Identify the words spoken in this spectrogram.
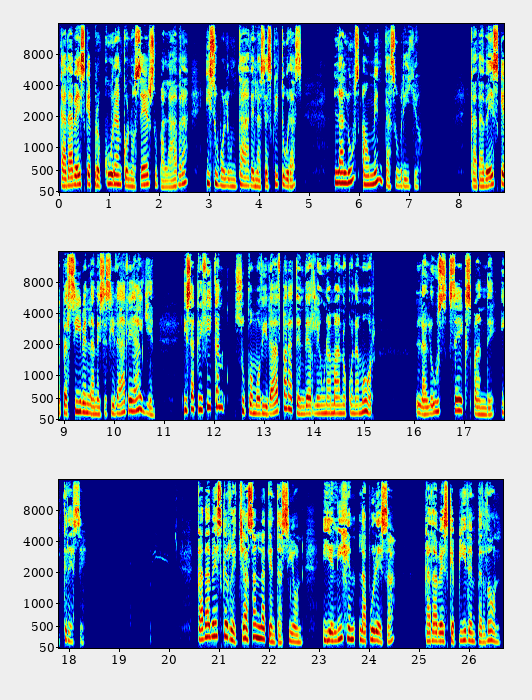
Cada vez que procuran conocer su palabra y su voluntad en las escrituras, la luz aumenta su brillo. Cada vez que perciben la necesidad de alguien y sacrifican su comodidad para tenderle una mano con amor, la luz se expande y crece. Cada vez que rechazan la tentación y eligen la pureza, cada vez que piden perdón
